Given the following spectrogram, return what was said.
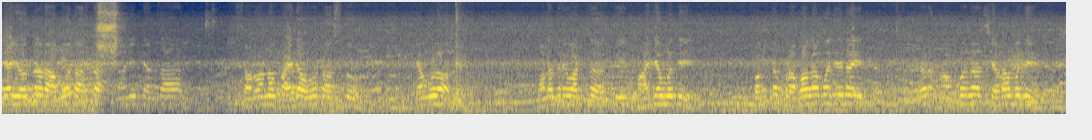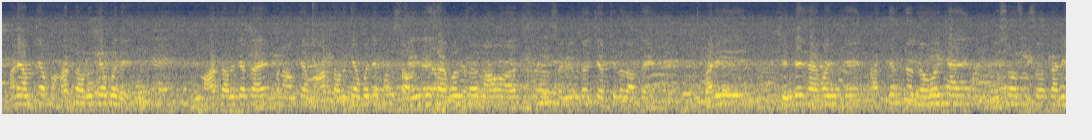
त्या योजना राबवत असतात आणि त्याचा सर्वांना फायदा होत असतो. त्यामुळं मला तरी वाटतं की माझ्या मते फक्त प्रभागामध्ये नाहीत तर अंबरनाथ शहरामध्ये आणि आमच्या महाड तालुक्यामध्ये मी महाड तालुक्यात आहे पण आमच्या महाड तालुक्यामध्ये पण सावंगे साहेबांचं नाव आज सगळीकडे चर्चेला जात आहे. आणि शिंदे साहेबांचे अत्यंत जवळचे विश्वासू सहकारी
